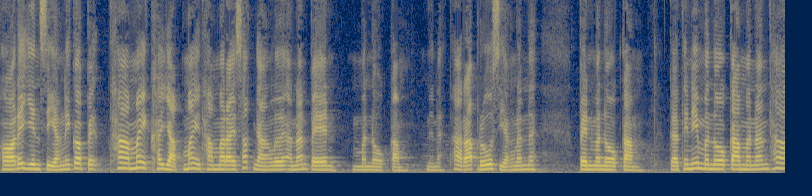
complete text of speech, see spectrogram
พอได้ยินเสียงนี้ก็เป็นถ้าไม่ขยับไม่ทำอะไรสักอย่างเลย อันนั้นเป็นมโนกรรม นี่นะถ้ารับรู้เสียงนั้นนะเป็นมโนกรรม แต่ทีนี้มโนกรรมอันนั้นถ้า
